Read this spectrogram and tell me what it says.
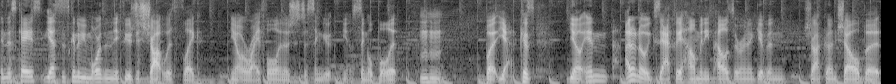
In this case, yes, it's going to be more than if you were just shot with like, you know, a rifle and it was just a single, you know, single bullet. Mm-hmm. But yeah, because you know, in I don't know exactly how many pellets are in a given shotgun shell, but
